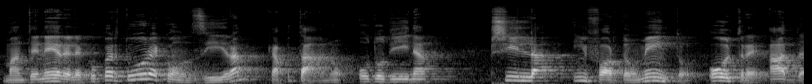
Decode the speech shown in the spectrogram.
mantenere le coperture con zira, captano o dodina, psilla in forte aumento, oltre ad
